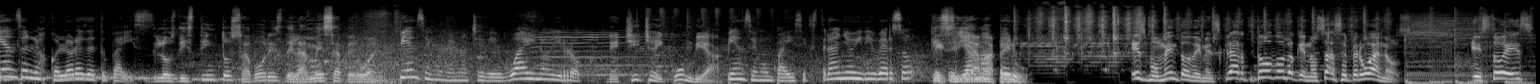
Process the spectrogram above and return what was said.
Piensa en los colores de tu país. Los distintos sabores de la mesa peruana. Piensa en una noche de guayno y rock. De chicha y cumbia. Piensa en un país extraño y diverso que, se, llama Perú. Es momento de mezclar todo lo que nos hace peruanos. Esto es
